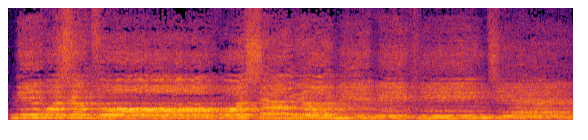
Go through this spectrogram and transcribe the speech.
你或想做，或想有，你必听见；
